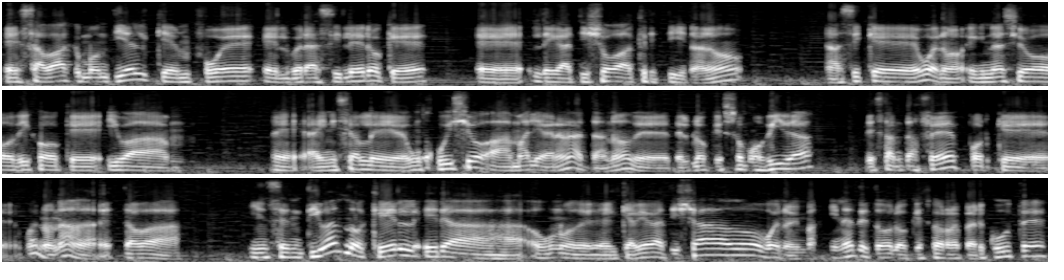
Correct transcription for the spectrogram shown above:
eh, Sabac Montiel, quien fue el brasilero que le gatilló a Cristina, ¿no? Así que, bueno, Ignacio dijo que iba eh, a iniciarle un juicio a Amalia Granata, ¿no? del bloque Somos Vida de Santa Fe, porque, bueno, nada, estaba incentivando que él era uno del que había gatillado. Bueno, imagínate todo lo que eso repercute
